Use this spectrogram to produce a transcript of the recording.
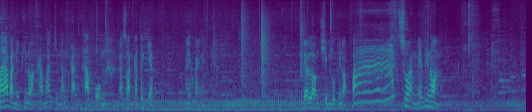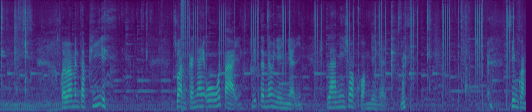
มาบันนี้พี่น้องครับมากินน้ำกันครับ ผมเอาส่วนกับตะเกียบไม่แขวนะเดี๋ยวลองชิมดูพี่น้องป๊าดส่วนไหมพี่น้องคอยว่าเป็นตะพี่ส่วนกันใหญ่โอ้ตายมิตรแนวใหญ่ๆร้านนี้ชอบของใหญ่ๆมันซิมก่อน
